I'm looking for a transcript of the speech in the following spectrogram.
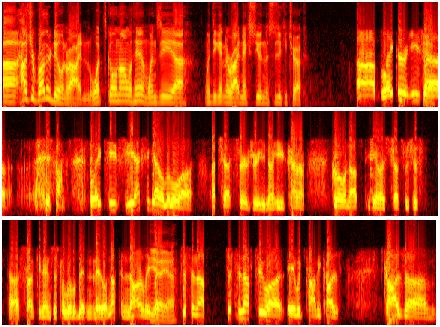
Uh, how's your brother doing riding? What's going on with him? When's he uh, when's he getting to ride next to you in the Suzuki truck? Uh, Blaker, he's uh, yeah, Blake, he's he actually got a little uh, a chest surgery. You know, he kind of growing up, you know, his chest was just uh, sunken in just a little bit in the middle. Nothing gnarly, Yeah, but yeah. just enough, just enough to uh, it would probably cause cause um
